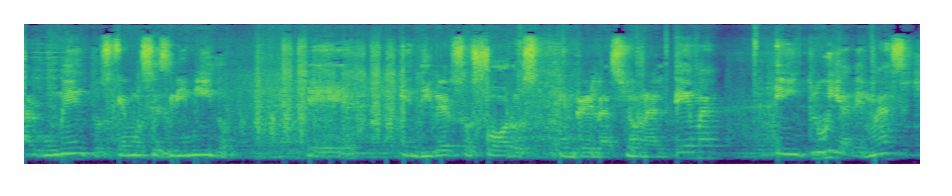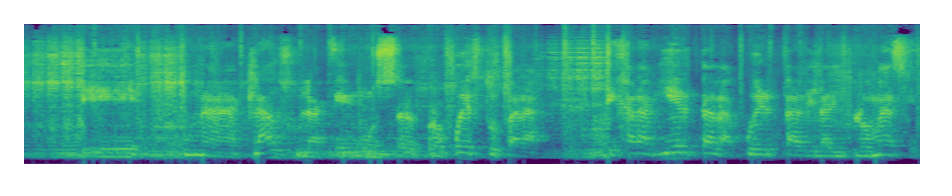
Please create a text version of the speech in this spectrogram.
argumentos que hemos esgrimido eh, en diversos foros en relación al tema e incluye además una cláusula que hemos propuesto para dejar abierta la puerta de la diplomacia,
